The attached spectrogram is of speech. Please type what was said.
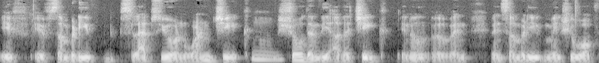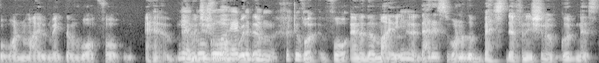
"If if somebody slaps you on one cheek, Hmm. show them the other cheek." You know, uh, when when somebody makes you walk for one mile, make them walk for uh, Yeah, go- just go walk ahead with with them, them for two. for, for another mile. Hmm. Uh, that is one of the best definition of goodness.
